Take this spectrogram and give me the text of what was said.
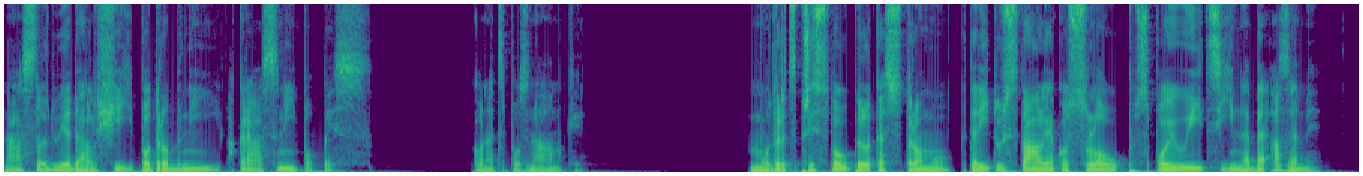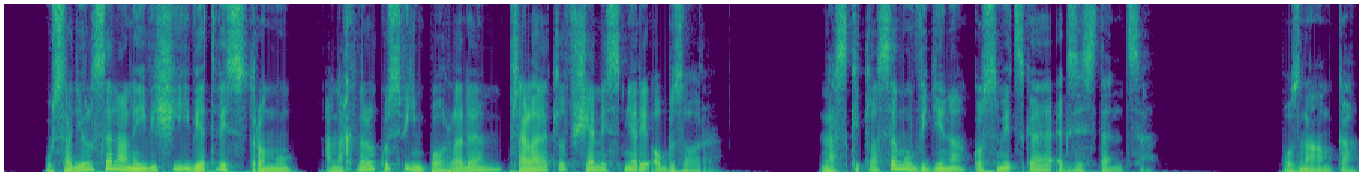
Následuje další podrobný a krásný popis. Konec poznámky. Mudrc přistoupil ke stromu, který tu stál jako sloup spojující nebe a zemi. Usadil se na nejvyšší větvi stromu a na chvilku svým pohledem přelétl všemi směry obzor. Naskytla se mu vidina kosmické existence. Poznámka.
